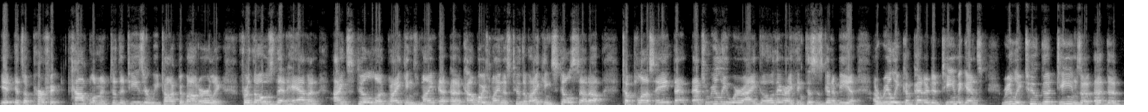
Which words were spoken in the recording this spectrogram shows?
it, it's a perfect complement to the teaser we talked about early. For those that haven't, I'd still look Vikings min, uh, uh, Cowboys minus two. The Vikings still set up to plus eight. That that's really where I go there. I think this is going to be a, a really competitive team against really two good teams. Uh, uh the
